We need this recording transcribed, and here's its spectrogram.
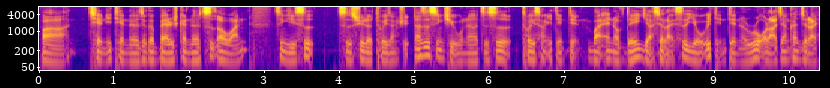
把前一天的这个 bearish candle 吃到完，星期四持续的推上去，但是星期五呢，只是推上一点点，by end of day 压下来是有一点点的弱啦，这样看起来。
